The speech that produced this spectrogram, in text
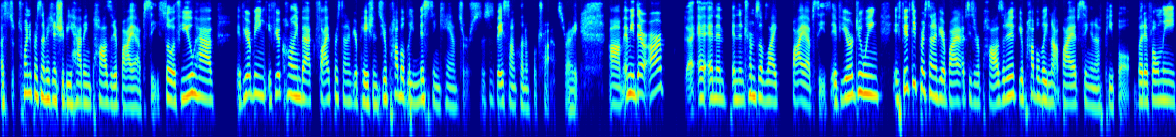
a 20% of patients should be having positive biopsy. So if you have, if you're being, if you're calling back 5% of your patients, you're probably missing cancers. This is based on clinical trials, right? Um, I mean, there are, and then and in terms of like biopsies, if you're doing, if 50% of your biopsies are positive, you're probably not biopsying enough people. But if only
